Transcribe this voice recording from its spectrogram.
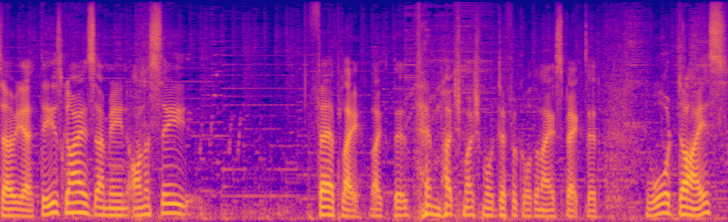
So yeah, these guys, I mean, honestly, fair play. Like, they're, they're much, much more difficult than I expected. Ward dies,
